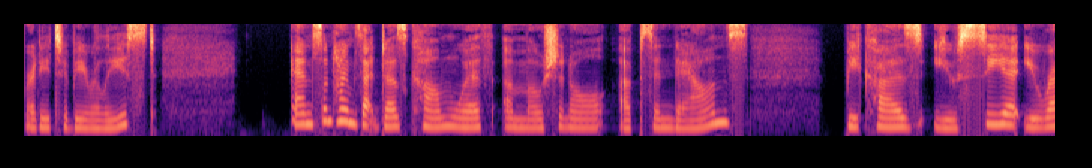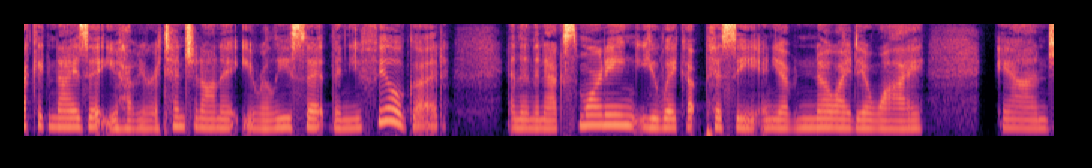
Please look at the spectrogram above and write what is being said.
ready to be released. And sometimes that does come with emotional ups and downs because you see it, you recognize it, you have your attention on it, you release it, then you feel good. And then the next morning you wake up pissy and you have no idea why. And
